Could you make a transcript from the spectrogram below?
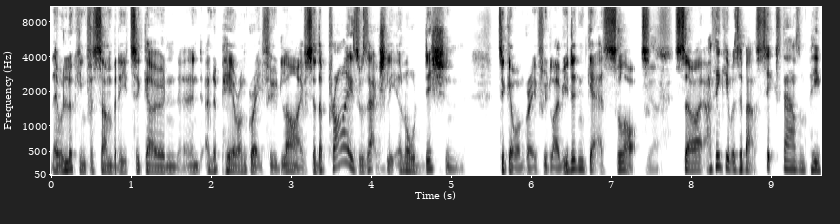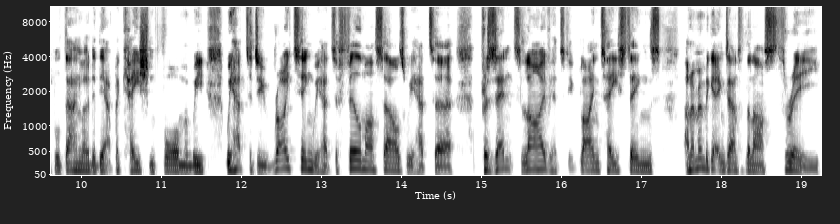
they were looking for somebody to go and, and, and, appear on Great Food Live. So the prize was actually an audition to go on Great Food Live. You didn't get a slot. Yeah. So I, I, think it was about 6,000 people downloaded the application form and we, we had to do writing. We had to film ourselves. We had to present live. We had to do blind tastings. And I remember getting down to the last three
